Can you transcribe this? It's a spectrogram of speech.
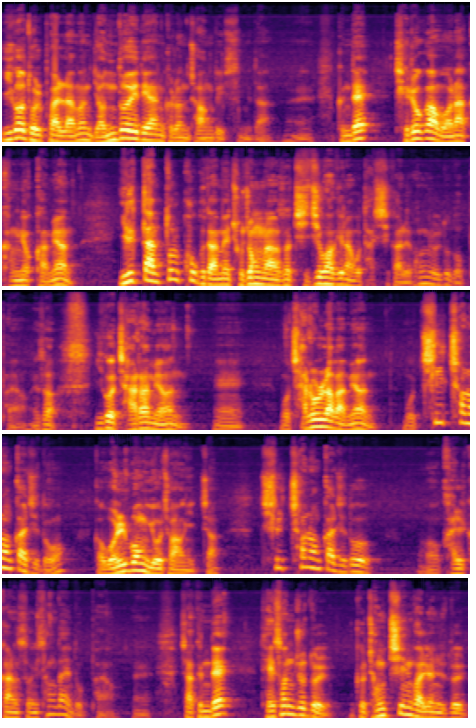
이거 돌파하려면 연도에 대한 그런 저항도 있습니다. 예. 근데 재료가 워낙 강력하면 일단 뚫고 그 다음에 조정 나와서 지지 확인하고 다시 갈 확률도 높아요. 그래서 이거 잘하면 예, 뭐잘 올라가면 뭐 7,000원까지도 그러니까 월봉 요 저항 있죠. 7,000원까지도 어, 갈 가능성이 상당히 높아요. 예. 자, 근데 대선주들 그 정치인 관련주들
